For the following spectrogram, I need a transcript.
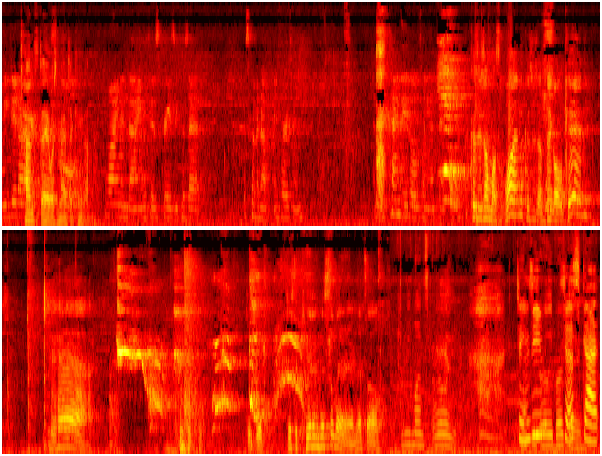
We did our 10th day was Magic Kingdom. Wine and dine, which is crazy because that is coming up in person. And then ten days old when he went. Because he's almost one, because he's a big old kid. Yeah. just a just a kid in his solarium, that's all. Three months early. Jamesy early birthday. just got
